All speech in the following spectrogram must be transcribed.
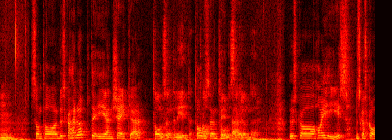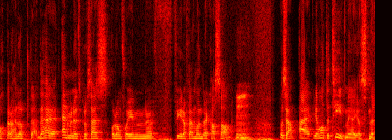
Mm. Som tar, du ska hälla upp det i en shaker. 12 centiliter. 12 Ta- centiliter. 12 sekunder. Du ska ha i is. Du ska skaka och hälla upp det. Det här är en minuts process och de får in eh, 400-500 i kassan. Mm. Då säger han, nej jag har inte tid med er just nu.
